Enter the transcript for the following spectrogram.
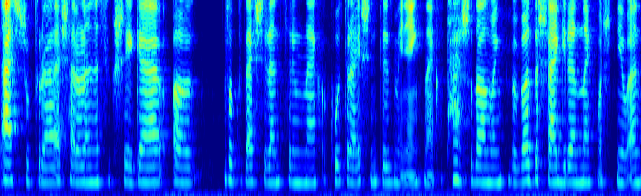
átstruktúrálására lenne szüksége az oktatási rendszerünknek, a kulturális intézményeinknek, a társadalmainknak, a gazdasági rendnek, most nyilván,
